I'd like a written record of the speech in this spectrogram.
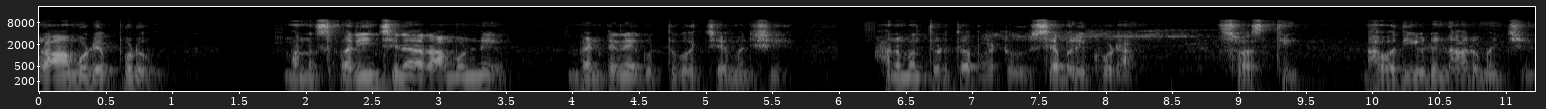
రాముడు ఎప్పుడు మనం స్మరించిన రాముణ్ణి వెంటనే గుర్తుకు వచ్చే మనిషి హనుమంతుడితో పాటు శబరి కూడా. స్వస్తి. భవదీయుడు నారు మంచి.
